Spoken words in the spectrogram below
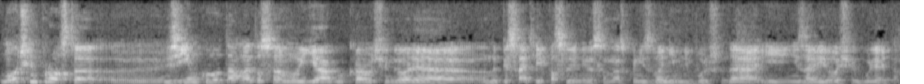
ну, очень просто. Э, Зинку, там, эту самую Ягу, короче говоря, написать ей последнюю смс не звони мне больше, да, и не зови вообще гулять там,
